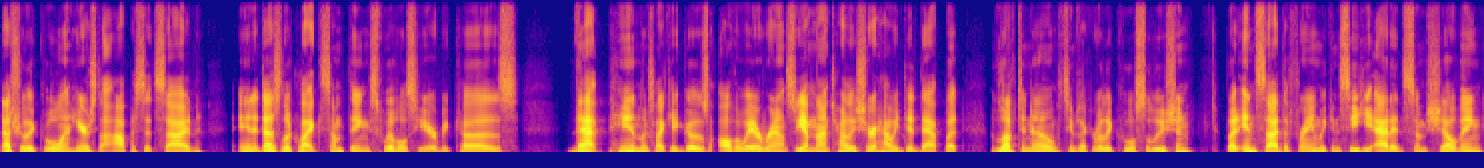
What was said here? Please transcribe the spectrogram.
That's really cool. And here's the opposite side. And it does look like something swivels here because that pin looks like it goes all the way around. So, yeah, I'm not entirely sure how he did that, but I'd love to know. Seems like a really cool solution. But inside the frame, we can see he added some shelving,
